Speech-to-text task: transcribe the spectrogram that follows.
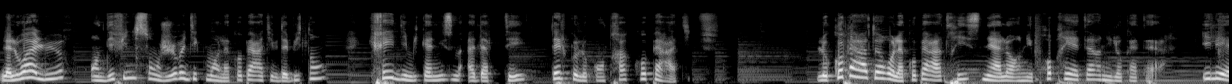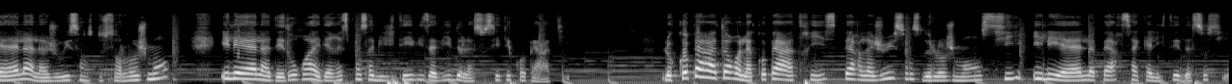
La loi Allure, en définissant juridiquement la coopérative d'habitants, crée des mécanismes adaptés tels que le contrat coopératif. Le coopérateur ou la coopératrice n'est alors ni propriétaire ni locataire. Il et elle a la jouissance de son logement, il et elle a des droits et des responsabilités vis-à-vis -vis de la société coopérative. Le coopérateur ou la coopératrice perd la jouissance de logement si il et elle perd sa qualité d'associé.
